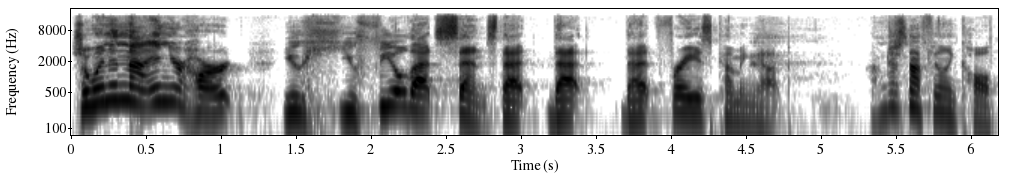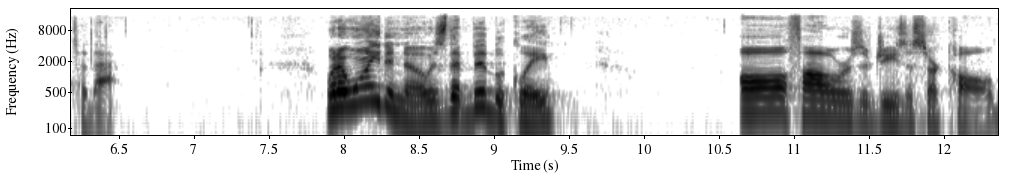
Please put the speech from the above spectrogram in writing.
So when in that in your heart, you, you feel that sense, that, that, that phrase coming up, I'm just not feeling called to that. What I want you to know is that biblically, all followers of Jesus are called.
